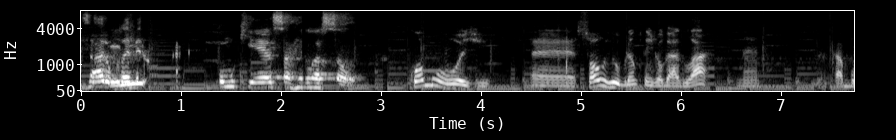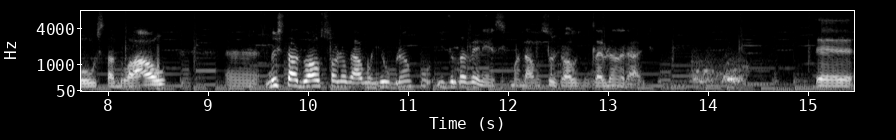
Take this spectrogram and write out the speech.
usar o ele-? Como que é essa relação? como hoje é, só o Rio Branco tem jogado lá, né? Acabou o estadual. É, no estadual só jogavam Rio Branco e Vila Velense, mandavam seus jogos no Kleber Andrade. É,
